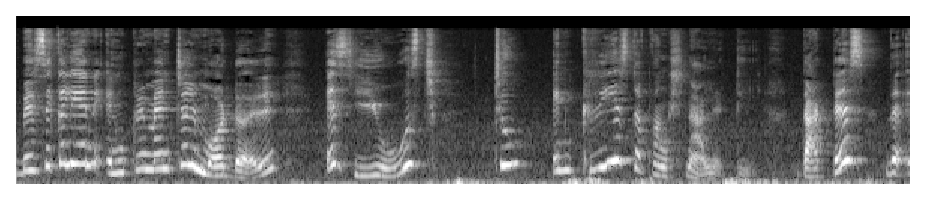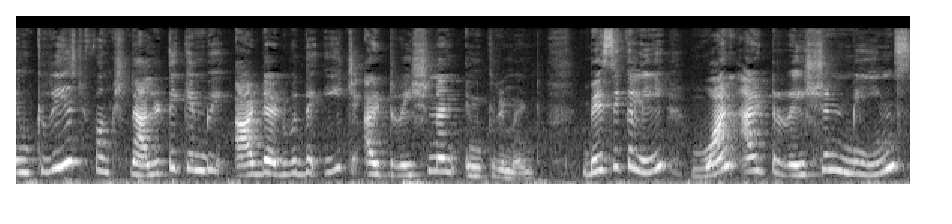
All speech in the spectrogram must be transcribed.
Basically an incremental model is used to increase the functionality. That is, the increased functionality can be added with each iteration and increment. Basically, one iteration means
